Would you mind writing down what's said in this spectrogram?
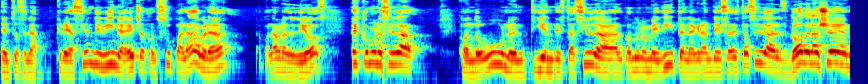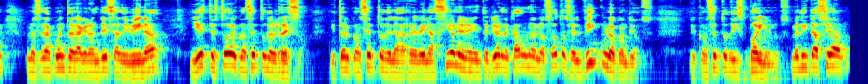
Entonces la creación divina hecha con su palabra, la palabra de Dios, es como una ciudad. Cuando uno entiende esta ciudad, cuando uno medita en la grandeza de esta ciudad, es God el Hashem, uno se da cuenta de la grandeza divina. Y este es todo el concepto del rezo y todo el concepto de la revelación en el interior de cada uno de nosotros, el vínculo con Dios. El concepto de isboinenus, meditación.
